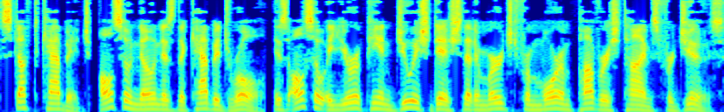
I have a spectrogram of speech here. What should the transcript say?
stuffed cabbage, also known as the cabbage roll, is also a European Jewish dish that emerged from more impoverished times for Jews.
